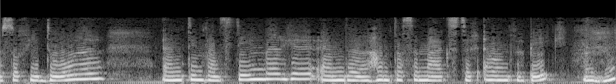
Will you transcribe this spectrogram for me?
Sophie Doren en Tim van Steenbergen en de handtassenmaakster Ellen Verbeek. Mm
